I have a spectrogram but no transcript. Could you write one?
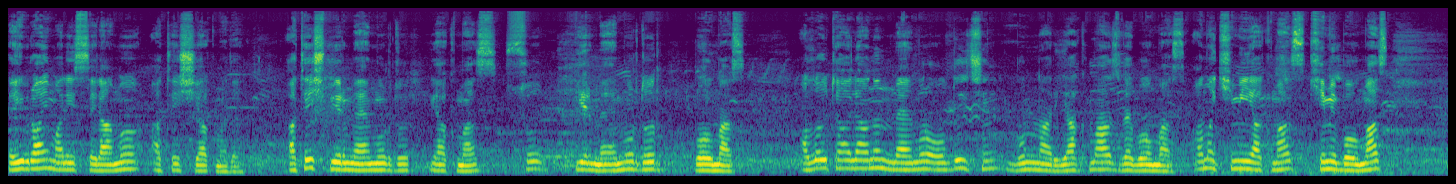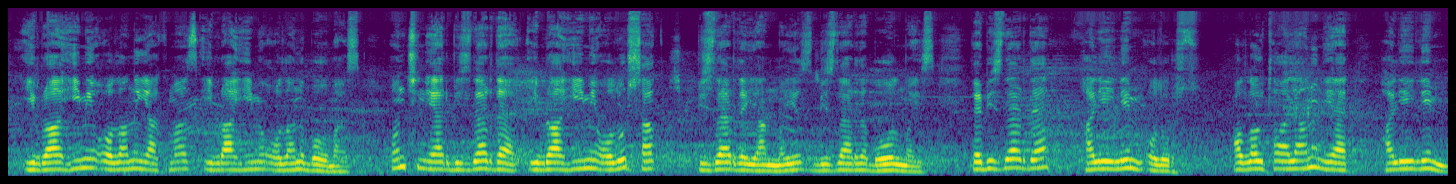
Ve İbrahim Aleyhisselam'ı ateş yakmadı. Ateş bir memurdur, yakmaz. Su bir memurdur, boğmaz. Allahü Teala'nın memuru olduğu için bunlar yakmaz ve boğmaz. Ama kimi yakmaz, kimi boğmaz? İbrahim'i olanı yakmaz, İbrahim'i olanı boğmaz. Onun için eğer bizler de İbrahim'i olursak bizler de yanmayız, bizler de boğulmayız. Ve bizler de halilim oluruz. Allahü Teala'nın eğer halilim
